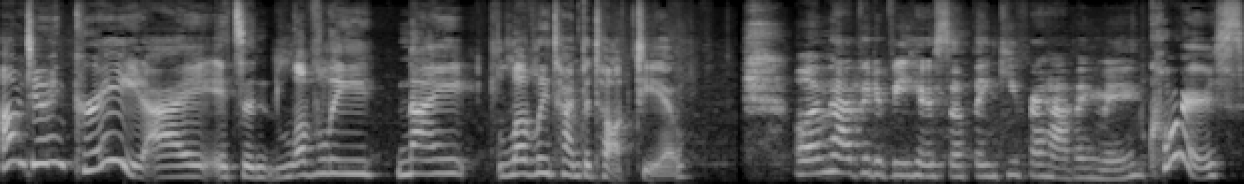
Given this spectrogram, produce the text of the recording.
I'm doing great. I it's a lovely night, lovely time to talk to you. Well, I'm happy to be here, so thank you for having me. Of course.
